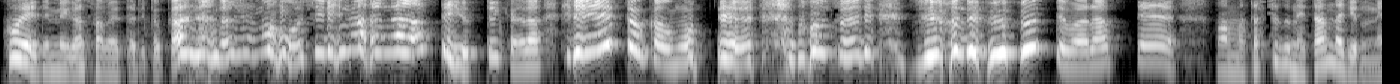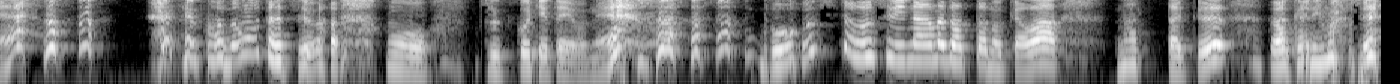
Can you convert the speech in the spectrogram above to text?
声で目が覚めたりとか、私もお尻の穴って言ってから、えー、とか思って、もうそれで自分でふふって笑って、まあまたすぐ寝たんだけどね。子供たちはもうずっこけたよね。どうしてお尻の穴だったのかは全くわかりません。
